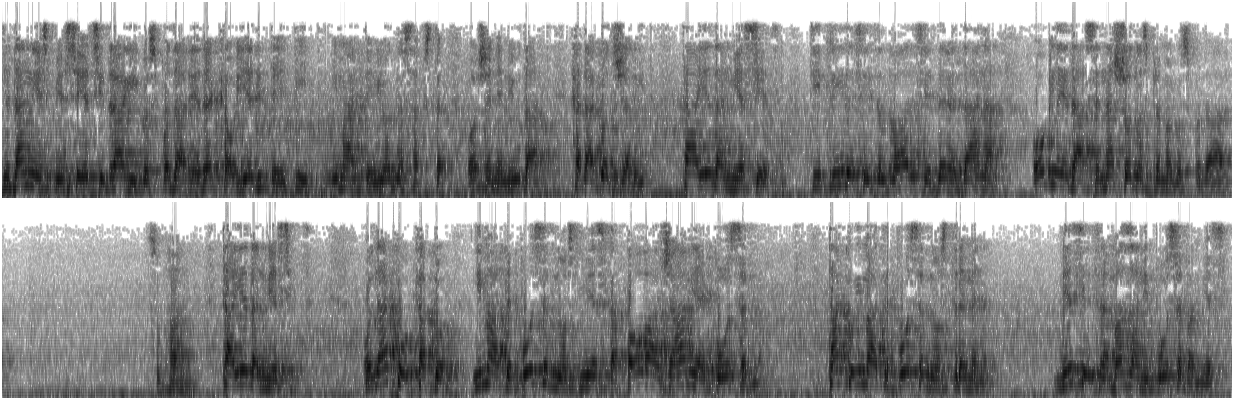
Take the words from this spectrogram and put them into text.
11 mjeseci, dragi gospodar je rekao, jedite i pijte, imajte i odnos ako ste oženjeni udar, kada god želite. Ta jedan mjesec, ti 30 ili 29 dana, ogleda se naš odnos prema gospodaru. Subhano. Ta jedan mjesec. Onako kako imate posebnost mjesta, pa ova džamija je posebna. Tako imate posebnost vremena. Mjesec Ramazan je poseban mjesec.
